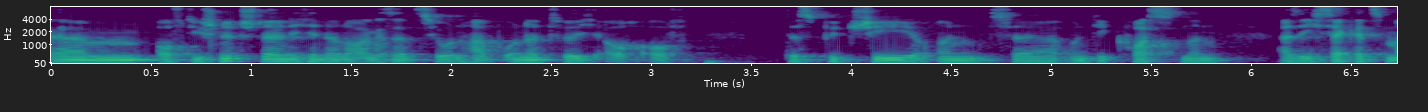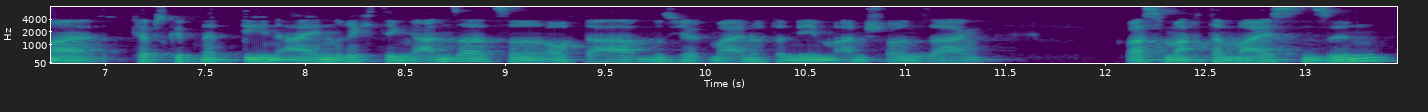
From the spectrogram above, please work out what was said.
ähm, auf die Schnittstellen, die ich in der Organisation habe und natürlich auch auf das Budget und, äh, und die Kosten. Also ich sage jetzt mal, ich glaube, es gibt nicht den einen richtigen Ansatz, sondern auch da muss ich halt mein Unternehmen anschauen und sagen, was macht am meisten Sinn?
